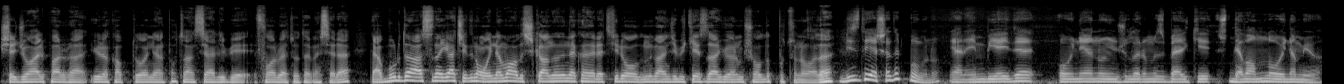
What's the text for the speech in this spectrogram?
İşte Joel Parra Euro Cup'ta oynayan potansiyelli bir forvet o da mesela. Ya burada aslında gerçekten oynama alışkanlığının ne kadar etkili olduğunu bence bir kez daha görmüş olduk bu turnuvada. Biz de yaşadık mı bunu? Yani NBA'de oynayan oyuncularımız belki devamlı oynamıyor.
